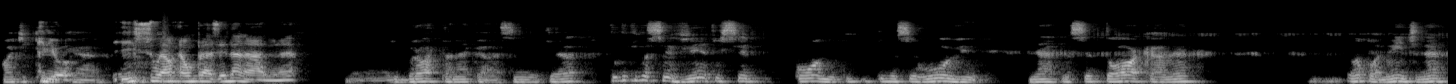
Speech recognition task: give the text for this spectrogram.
Pode criou. Cara. Isso é, é um prazer danado, né? ele brota, né, cara? Assim, que é tudo que você vê, que você come, que, que você ouve, né? Você toca, né? Amplamente, né?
